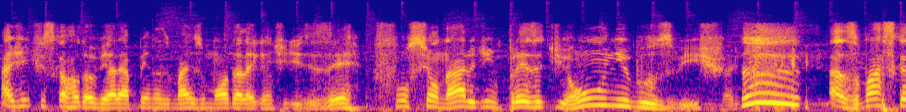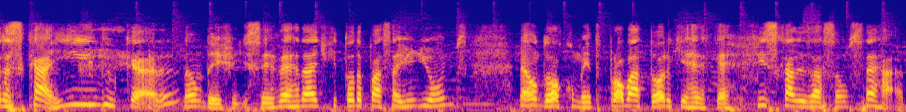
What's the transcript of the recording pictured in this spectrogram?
Agente fiscal rodoviário é apenas mais um modo elegante de dizer funcionário de empresa de ônibus, bicho. Ah, As máscaras caindo, cara. Não deixa de ser verdade que toda passagem de ônibus é um documento probatório que requer fiscalização cerrada.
